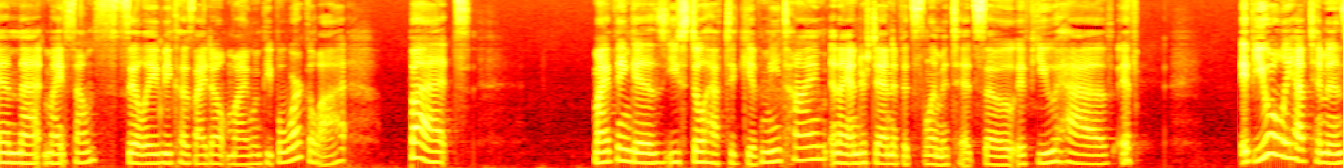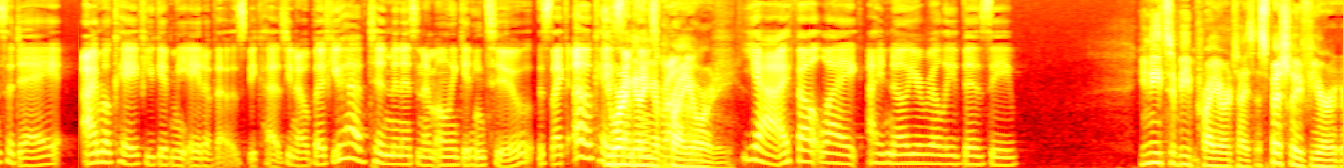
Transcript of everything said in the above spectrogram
and that might sound silly because I don't mind when people work a lot, but my thing is you still have to give me time, and I understand if it's limited. So if you have if if you only have 10 minutes a day, I'm okay if you give me eight of those because, you know, but if you have 10 minutes and I'm only getting two, it's like, okay, you weren't getting a wrong. priority. Yeah, I felt like I know you're really busy. You need to be prioritized, especially if you're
